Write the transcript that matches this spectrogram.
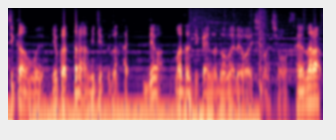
時間もよかったら見てください。では、また次回の動画でお会いしましょう。さよなら。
